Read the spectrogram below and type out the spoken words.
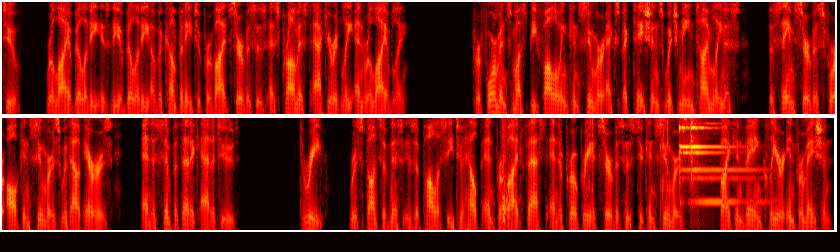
2. Reliability is the ability of a company to provide services as promised accurately and reliably. Performance must be following consumer expectations which mean timeliness, the same service for all consumers without errors, and a sympathetic attitude. 3. Responsiveness is a policy to help and provide fast and appropriate services to consumers, by conveying clear information.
